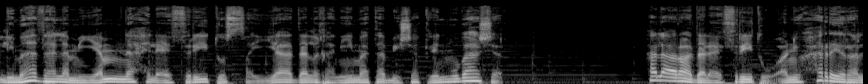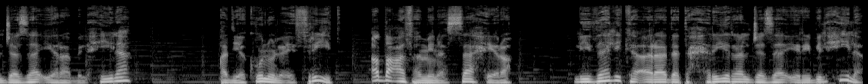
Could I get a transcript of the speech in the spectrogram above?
لماذا لم يمنح العفريت الصياد الغنيمة بشكل مباشر؟ هل أراد العفريت أن يحرر الجزائر بالحيلة؟ قد يكون العفريت أضعف من الساحرة، لذلك أراد تحرير الجزائر بالحيلة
